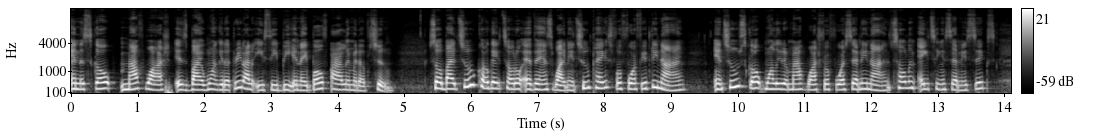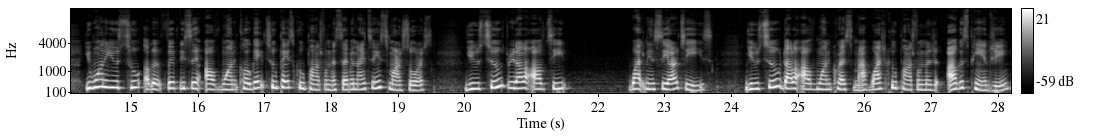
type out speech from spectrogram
And the Scope mouthwash is buy 1 get a $3 ECB and they both are a limit of 2. So buy 2 Colgate Total Advanced Whitening toothpaste for $4.59 and 2 Scope 1 liter mouthwash for $4.79, totaling $18.76. You want to use 2 of the 50 cent off 1 Colgate toothpaste coupons from the 719 Smart Source. Use 2 $3 off teeth whitening CRTs. Use $2 off 1 Crest mouthwash coupons from the August P&G.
